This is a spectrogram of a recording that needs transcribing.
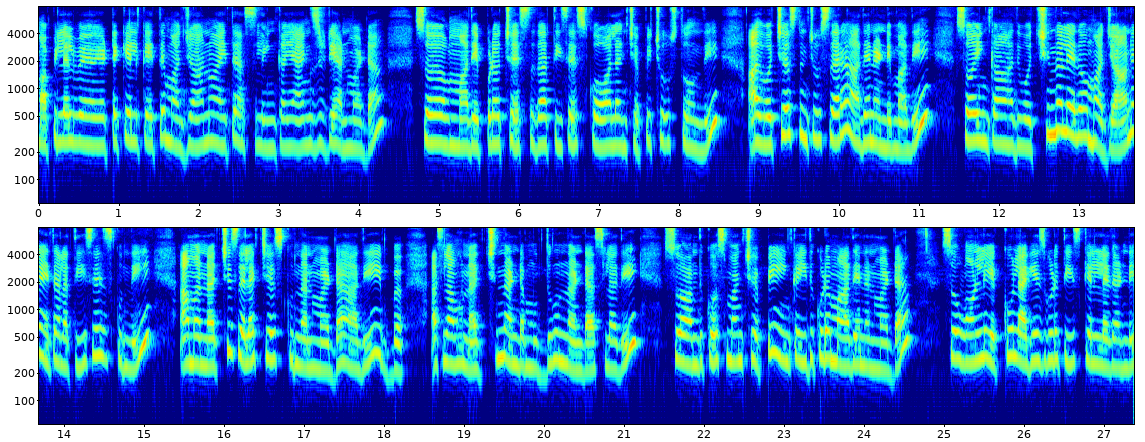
మా పిల్లలు ఎట్టకెళ్ళకైతే మా జాను అయితే అసలు ఇంకా యాంగ్జైటీ అనమాట సో మాది ఎప్పుడు వచ్చేస్తుందా తీసేసుకోవాలని చెప్పి చూస్తూ ఉంది. అది వచ్చేస్తుంది చూస్తారా? అదేనండి మాది. సో ఇంకా అది వచ్చిందో లేదో మా జాను అయితే అలా తీసేసుకుంది. ఆమె నచ్చి సెలెక్ట్ చేసుకుందనమాట అది. అసలు ఆమెకు నచ్చిందంట ముద్దుగుందంట అసలు అది. సో అందుకోసం అని చెప్పి ఇంకా ఇది కూడా మాదేనమాట సో ఓన్లీ ఎక్కువ లగేజ్ కూడా తీసుకెళ్ళలేదండి.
